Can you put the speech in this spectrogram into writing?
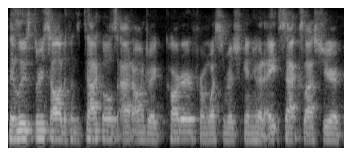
they lose three solid defensive tackles at Andre Carter from Western Michigan, who had eight sacks last year.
